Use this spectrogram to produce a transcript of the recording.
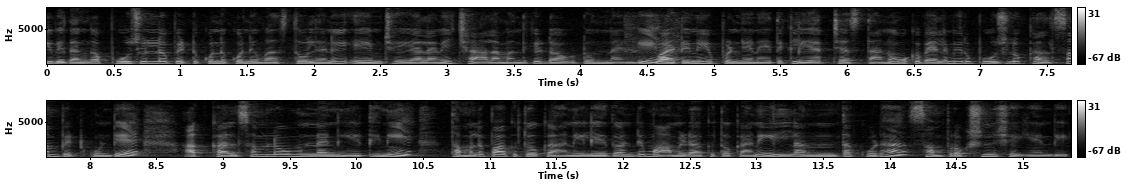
ఈ విధంగా పూజల్లో పెట్టుకున్న కొన్ని వస్తువులను ఏం చేయాలని చాలా మందికి డౌట్ ఉందండి. వాటిని ఇప్పుడు నేనైతే క్లియర్ చేస్తాను. ఒకవేళ మీరు పూజలో కలసం పెట్టుకుంటే ఆ కలసంలో ఉన్న నీటిని తమలపాకుతో కానీ లేదు అంటే మామిడాకుతో కానీ ఇల్లంతా కూడా సంప్రోక్షణ చేయండి.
